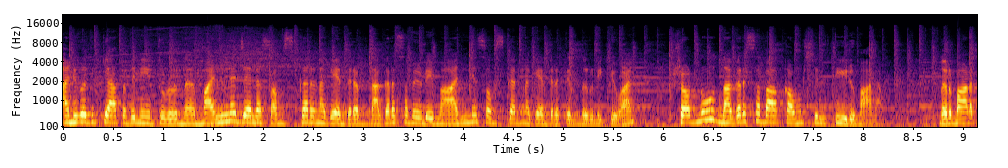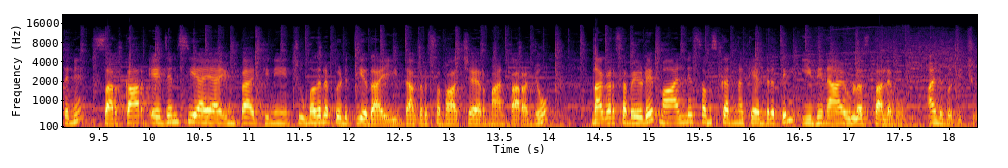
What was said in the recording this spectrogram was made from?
അനുവദിക്കാത്തതിനെ തുടർന്ന് മലിനജല സംസ്കരണ കേന്ദ്രം നഗരസഭയുടെ മാലിന്യ സംസ്കരണ കേന്ദ്രത്തിൽ നിർമ്മിക്കുവാൻ ഷൊർണൂർ നഗരസഭാ കൗൺസിൽ തീരുമാനം. നിർമ്മാണത്തിന് സർക്കാർ ഏജൻസിയായ ഇംപാക്റ്റിനെ ചുമതലപ്പെടുത്തിയതായി നഗരസഭാ ചെയർമാൻ പറഞ്ഞു. നഗരസഭയുടെ മാലിന്യ സംസ്കരണ കേന്ദ്രത്തിൽ ഇതിനായുള്ള സ്ഥലവും അനുവദിച്ചു.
